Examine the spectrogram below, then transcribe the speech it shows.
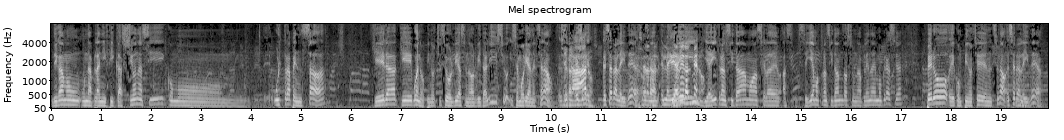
digamos un- una planificación así como mm, ultra pensada que era que, bueno, Pinochet se volvía senador vitalicio y se moría en el Senado. Esa, Sí, era, claro. esa- esa era la idea. Esa o era sea, la- idea de él, al menos. Y ahí transitábamos hacia la... de- hacia- seguíamos transitando hacia una plena democracia, pero eh, con Pinochet en el Senado. Esa era Mm. la idea.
